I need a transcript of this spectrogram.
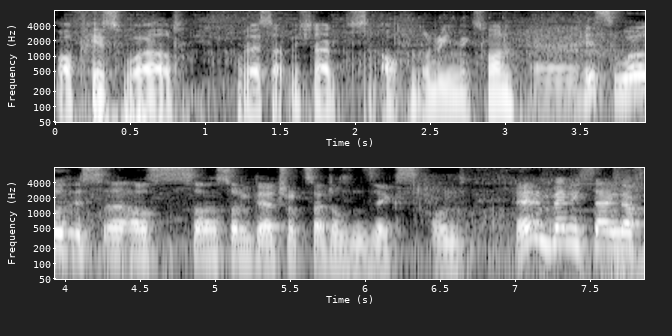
auf His World. Oder ist das nicht das auch ein Remix von? Äh, His World ist äh, aus So- Sonic the Hedgehog 2006. Und wenn, wenn ich sagen darf,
